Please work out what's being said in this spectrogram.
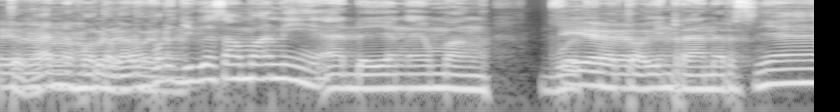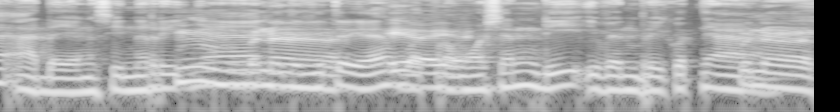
gitu kan Nah, fotografer juga sama nih ada yang emang buat Iya. fotoin runnersnya ada yang Hmm, scenerinya bener. gitu-gitu ya Iya, buat iya. promotion di event berikutnya Bener.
